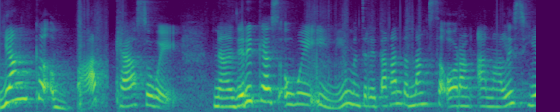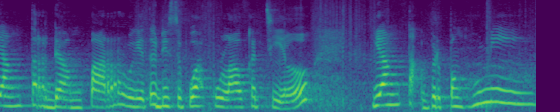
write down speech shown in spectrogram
Yang keempat, Castaway. Nah, jadi Castaway ini menceritakan tentang seorang analis yang terdampar begitu di sebuah pulau kecil yang tak berpenghuni.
